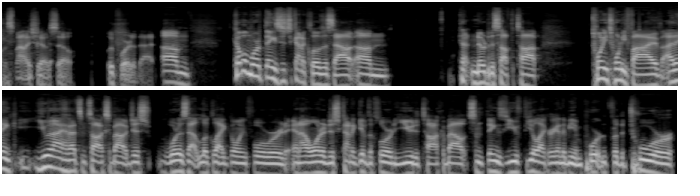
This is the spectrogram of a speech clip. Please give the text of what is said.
on the Smylie Show. So look forward to that. Um, a couple more things just to kind of close us out. Um, kind of noted this off the top. 2025 i think you and i have had some talks about just what does that look like going forward? And i want to just kind of give the floor to you to talk about some things you feel like are going to be important for the tour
